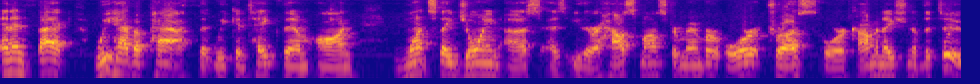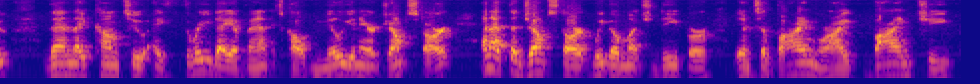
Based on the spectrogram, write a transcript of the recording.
And in fact, we have a path that we can take them on once they join us as either a house monster member or trust or a combination of the two, then they come to a three day event. It's called Millionaire Jumpstart. And at the Jumpstart, we go much deeper into buying right, buying cheap,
